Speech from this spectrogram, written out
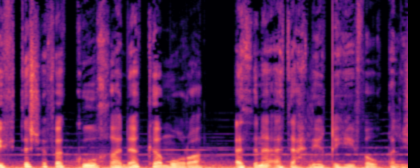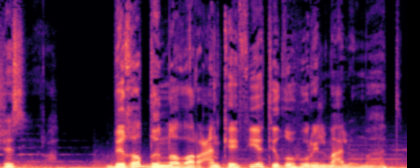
اكتشف كوخ ناكامورا أثناء تحليقه فوق الجزيرة. بغض النظر عن كيفية ظهور المعلومات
